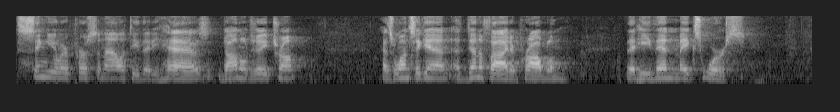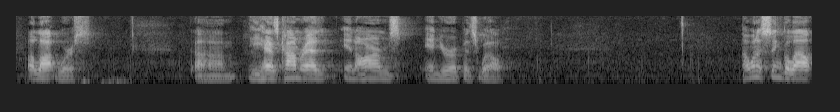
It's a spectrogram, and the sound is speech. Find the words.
singular personality that he has, Donald J. Trump has once again identified a problem that he then makes worse, a lot worse. Um, he has comrades in arms in Europe as well. I want to single out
